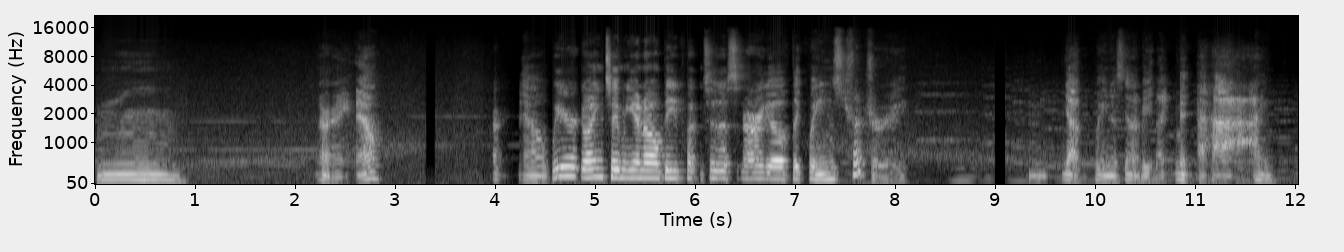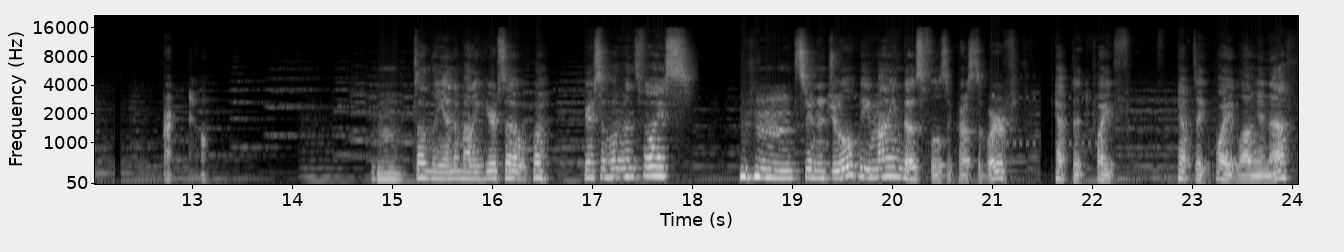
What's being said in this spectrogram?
Hmm. Alright, now. Alright, now we're going to, you know, be put into the scenario of the Queen's treachery. Yeah, the Queen is gonna be like, ha. Alright, now. Hmm, suddenly Indumati hears a, hears a woman's voice. Hmm, soon a jewel will be mine. Those fools across the border kept it quite, kept it quite long enough.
